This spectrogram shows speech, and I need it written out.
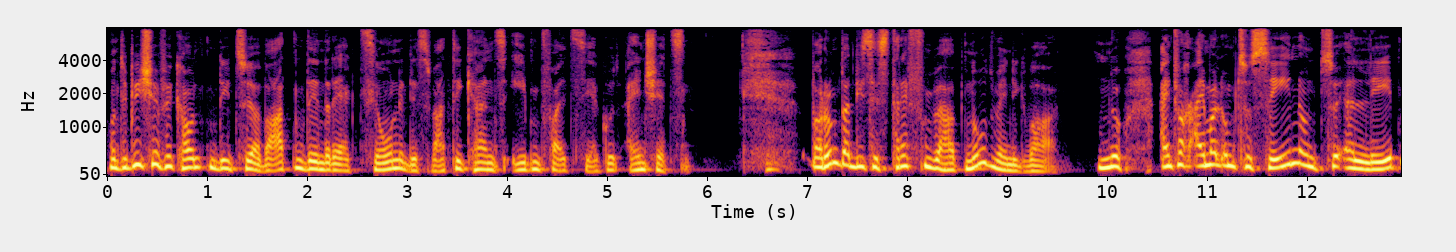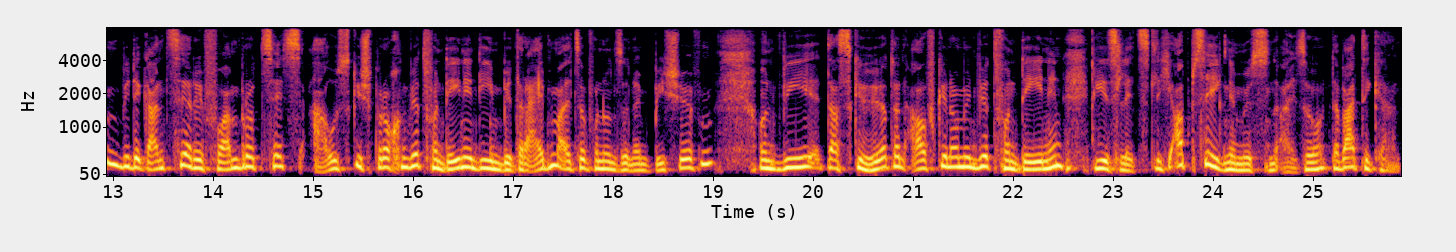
und die Bischöfe konnten die zu erwartenden Reaktionen des Vatikans ebenfalls sehr gut einschätzen. Warum dann dieses Treffen überhaupt notwendig war? Nur einfach einmal, um zu sehen und zu erleben, wie der ganze Reformprozess ausgesprochen wird von denen, die ihn betreiben, also von unseren Bischöfen, und wie das gehört und aufgenommen wird von denen, die es letztlich absegnen müssen, also der Vatikan.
